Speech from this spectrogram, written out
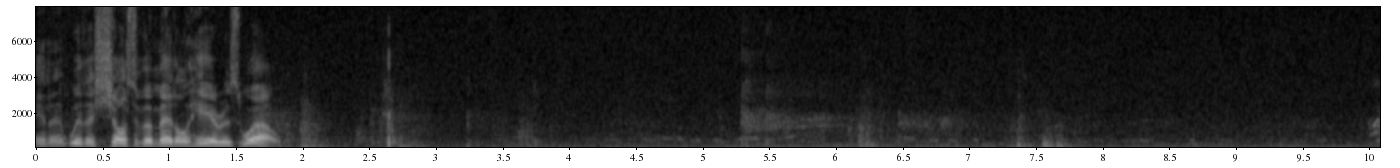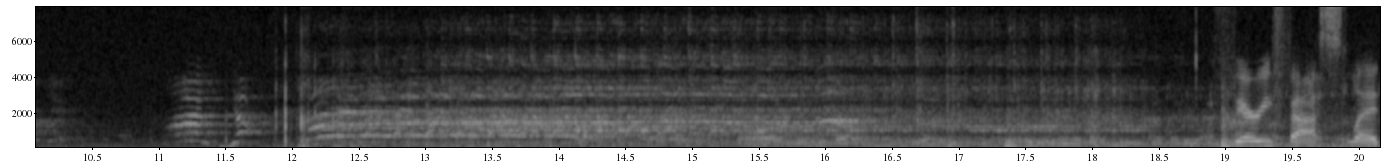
a, with a shot of a medal here as well. Very fast sled,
